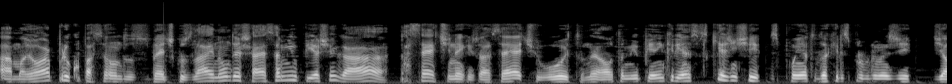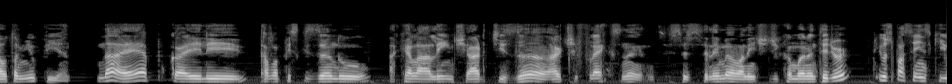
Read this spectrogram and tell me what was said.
a maior preocupação dos médicos lá é não deixar essa miopia chegar a 7, né? Que já é 7, 8, né? Alta miopia em crianças, que a gente expõe a todos aqueles problemas de, de alta miopia. Na época, ele estava pesquisando aquela lente artisã, Artiflex, né? Se você lembra, uma lente de câmara anterior. E os pacientes que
